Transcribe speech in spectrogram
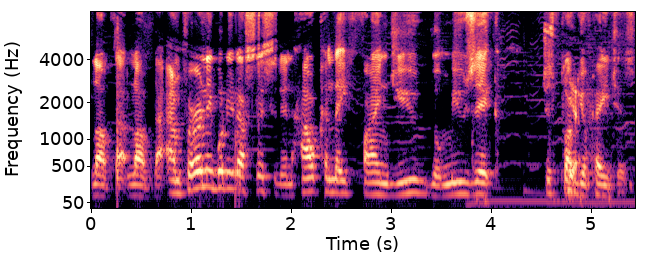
Love that. Love that. And for anybody that's listening, how can they find you, your music? Just plug yeah. your pages.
